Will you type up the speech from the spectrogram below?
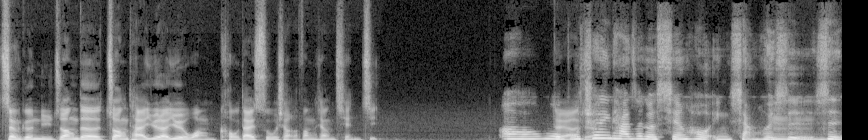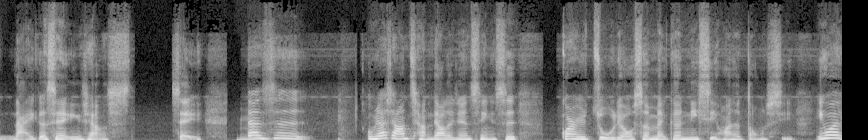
整个女装的状态越来越往口袋缩小的方向前进。哦，我不确定它这个先后影响会是是哪一个先影响谁，但是我比较想要强调的一件事情是。关于主流审美跟你喜欢的东西，因为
